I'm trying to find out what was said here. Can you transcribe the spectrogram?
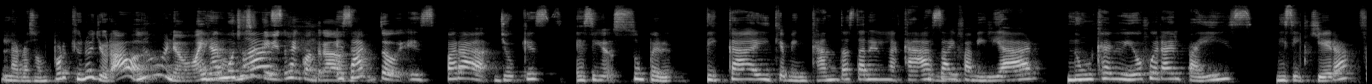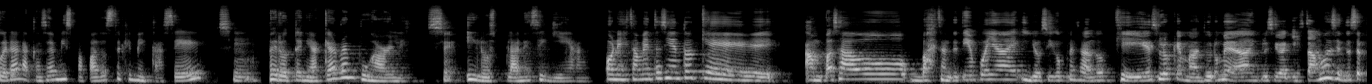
la razón por qué uno lloraba. No, no, eran muchos sentimientos encontrados. Exacto, es para yo que he sido súper y que me encanta estar en la casa y familiar. Nunca he vivido fuera del país, ni siquiera fuera de la casa de mis papás hasta que me casé. Sí. Pero tenía que reempujarle. Sí. Y los planes seguían. Honestamente siento que han pasado bastante tiempo ya y yo sigo pensando qué es lo que más duro me da. Inclusive aquí estamos haciendo este,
